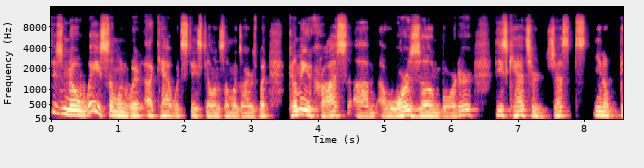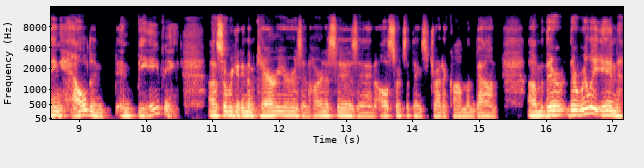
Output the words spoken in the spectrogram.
there's no way someone would a cat would stay still in someone's arms. But coming across um, a war zone border, these cats are just you know being held and and behaving. Uh, so we're getting them carriers and harnesses and all sorts of things to try to calm them down. Um, they're they're really in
